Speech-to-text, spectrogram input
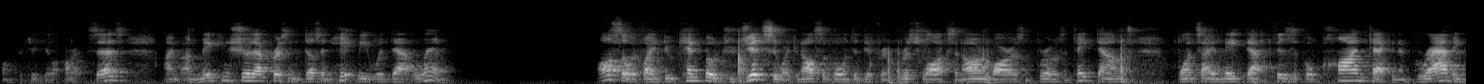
one particular art says. I'm, I'm making sure that person doesn't hit me with that limb. Also, if I do Kenpo Jiu-Jitsu, I can also go into different wrist locks and arm bars and throws and takedowns once I make that physical contact in a grabbing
